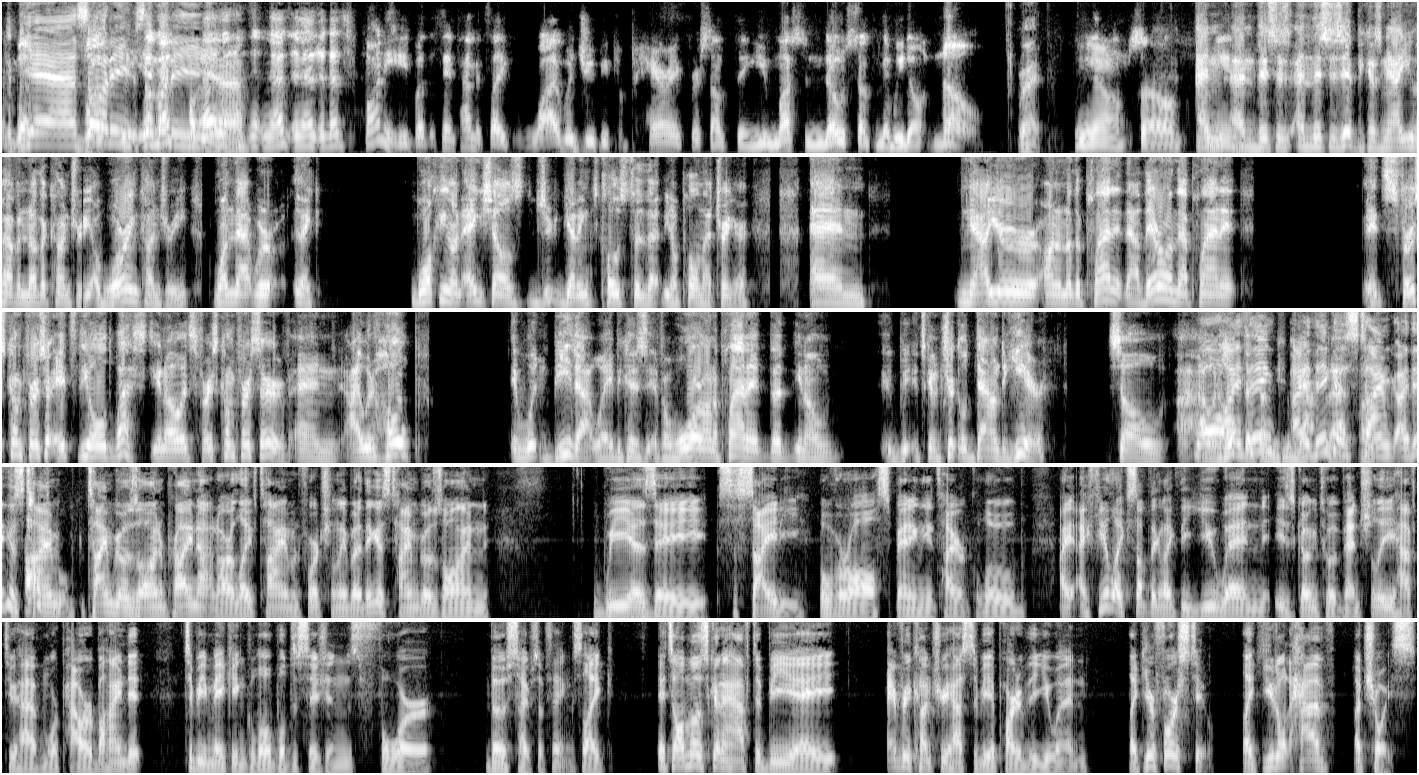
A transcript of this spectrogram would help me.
But- yeah. but- Somebody. and somebody. That's, Yeah. and, that's, and, that, and that's funny, but at the same time, it's like, why would you be preparing for something? You must know something that we don't know. Right. You know, so I and mean, and this is and this is it because now you have another country, a warring country, one that we're like walking on eggshells, getting close to that, you know, pulling that trigger, and now you're on another planet. Now they're on that planet. It's first come first serve. It's the old west, you know. It's first come first serve, and I would hope it wouldn't be that way because if a war on a planet, that you know, it, it's going to trickle down to here. So I, I would hope I that think come I think that, as time I think as time possible. time goes on, probably not in our lifetime, unfortunately, but I think as time goes on, we as a society overall, spanning the entire globe, I, I feel like something like the UN is going to eventually have to have more power behind it to be making global decisions for those types of things. Like it's almost going to have to be a every country has to be a part of the UN. Like you're forced to. Like you don't have a choice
